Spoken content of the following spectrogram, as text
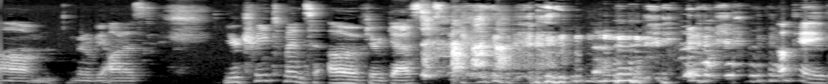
Um, I'm gonna be honest. Your treatment of your guests. Okay.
